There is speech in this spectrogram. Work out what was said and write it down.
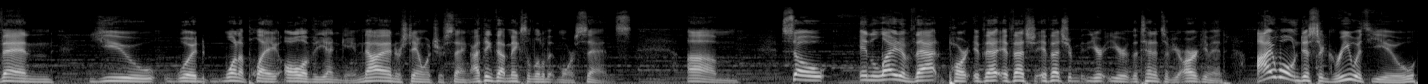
then you would want to play all of the end game. Now I understand what you're saying. I think that makes a little bit more sense. Um, so in light of that part, if that if that's if that's your, your, your the tenets of your argument, I won't disagree with you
